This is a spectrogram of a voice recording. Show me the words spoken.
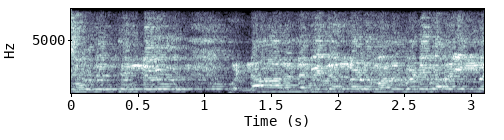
ചോദ്യത്തിന് പൊന്നാര നബിതങ്ങൾ മറുപടി പറയുന്ന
